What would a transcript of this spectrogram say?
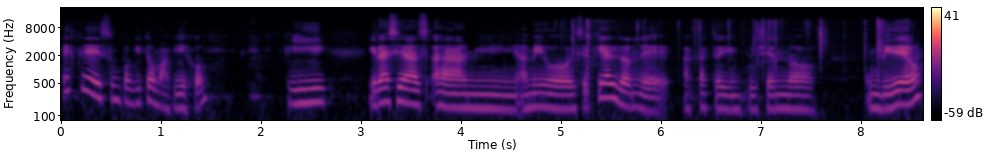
este es un poquito más viejo y gracias a mi amigo Ezequiel, donde acá estoy incluyendo un video,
